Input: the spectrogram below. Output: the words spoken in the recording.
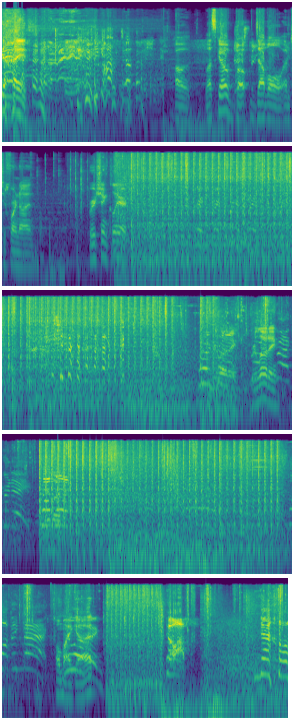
Nice. oh, let's go bo- double M249. Breach and clear. Reloading. Reloading. Frag! Reloading. Oh my god. No!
